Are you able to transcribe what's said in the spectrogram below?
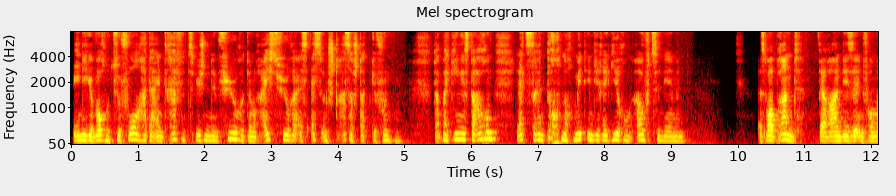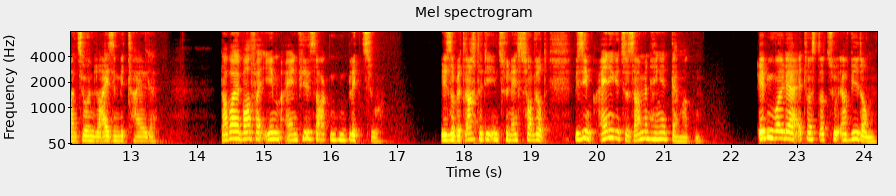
Wenige Wochen zuvor hatte ein Treffen zwischen dem Führer, dem Reichsführer SS und Strasser stattgefunden. Dabei ging es darum, letzteren doch noch mit in die Regierung aufzunehmen. Es war Brandt, der Rahn diese Information leise mitteilte. Dabei warf er ihm einen vielsagenden Blick zu. Dieser betrachtete ihn zunächst verwirrt, bis ihm einige Zusammenhänge dämmerten. Eben wollte er etwas dazu erwidern,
